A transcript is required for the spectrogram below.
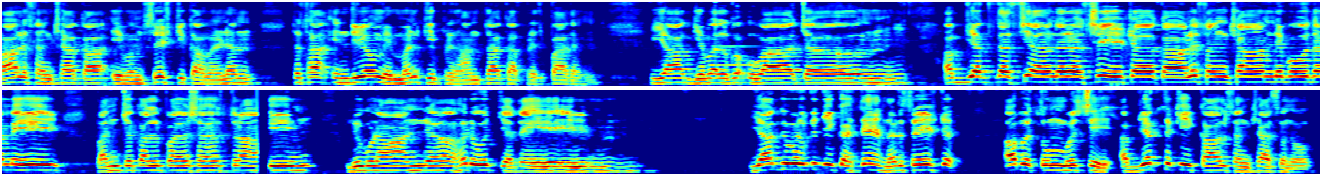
काल संख्या का एवं सृष्टि का वर्णन तथा इंद्रियों में मन की प्रधानता का प्रतिपादन। याज्ञवल्क उवाच अव्यक्त नरश्रेष्ठ काल संख्या निबोध में पंचकल्प सहस्राणी द्विगुणान्यरुच्यते याज्ञवल्क जी कहते हैं, नरश्रेष्ठ, अब तुम मुझसे अव्यक्त की काल संख्या सुनो।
